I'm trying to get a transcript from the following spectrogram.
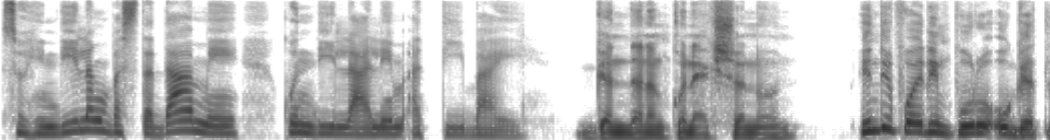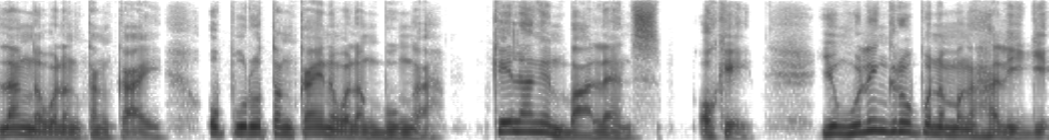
So hindi lang basta dami, kundi lalim at tibay. Ganda ng connection nun. Hindi pwedeng puro ugat lang na walang tangkay o puro tangkay na walang bunga. Kailangan balance. Okay, yung huling grupo ng mga haligi,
